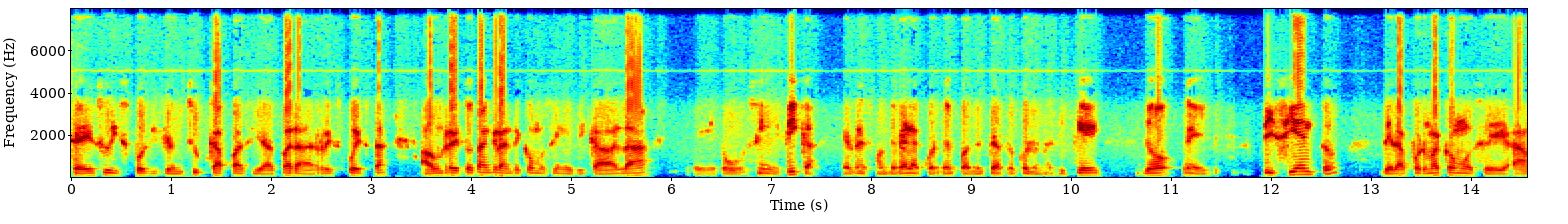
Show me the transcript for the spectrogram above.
sé de su disposición y su capacidad para dar respuesta a un reto tan grande como significaba la eh, o significa el responder al acuerdo del paz del Teatro Colón. Así que yo eh, disiento de la forma como se ha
